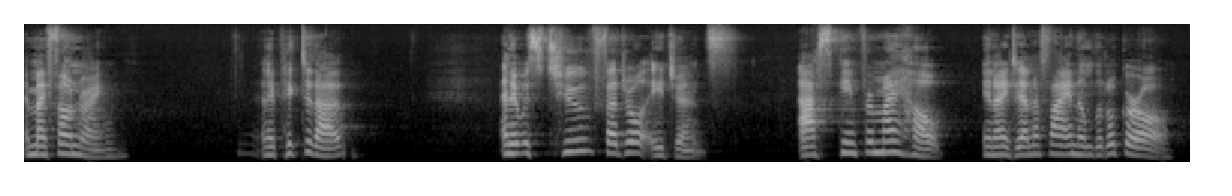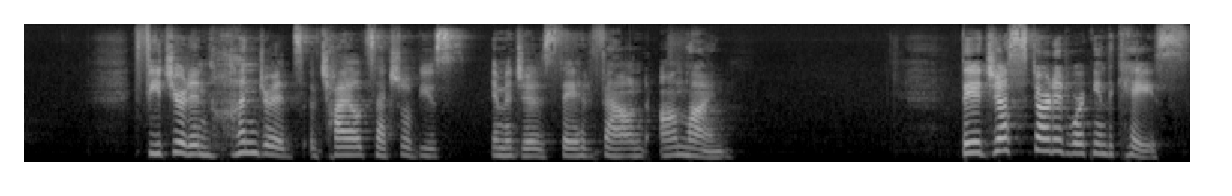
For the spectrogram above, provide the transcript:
and my phone rang. And I picked it up, and it was two federal agents asking for my help in identifying a little girl featured in hundreds of child sexual abuse images they had found online. They had just started working the case,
